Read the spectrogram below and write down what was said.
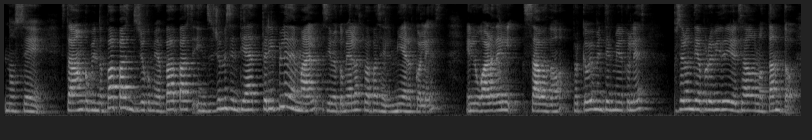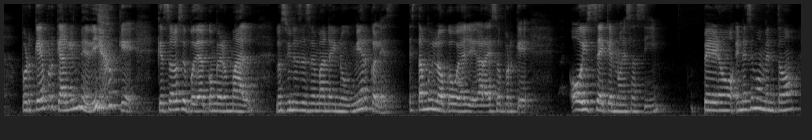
no sé, estaban comiendo papas, entonces yo comía papas y entonces yo me sentía triple de mal si me comía las papas el miércoles en lugar del sábado, porque obviamente el miércoles pues era un día prohibido y el sábado no tanto. ¿Por qué? Porque alguien me dijo que, que solo se podía comer mal los fines de semana y no un miércoles. Está muy loco, voy a llegar a eso porque hoy sé que no es así, pero en ese momento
